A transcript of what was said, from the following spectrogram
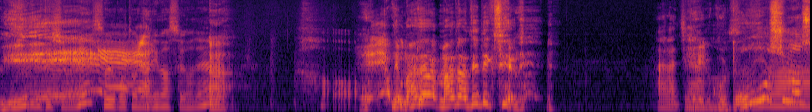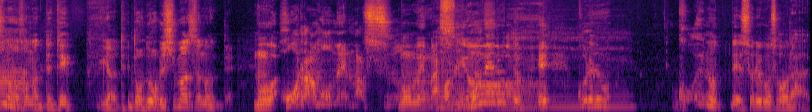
えでしょうね。そういうことになりますよね。でまだまだ出てきそうよね。あらじゃあえこもうそれどうしますの？そんな出ていやでどうしますの？って。もうほら揉めます揉めますよ。揉めるってえこれでもこういうのってそれこそほら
